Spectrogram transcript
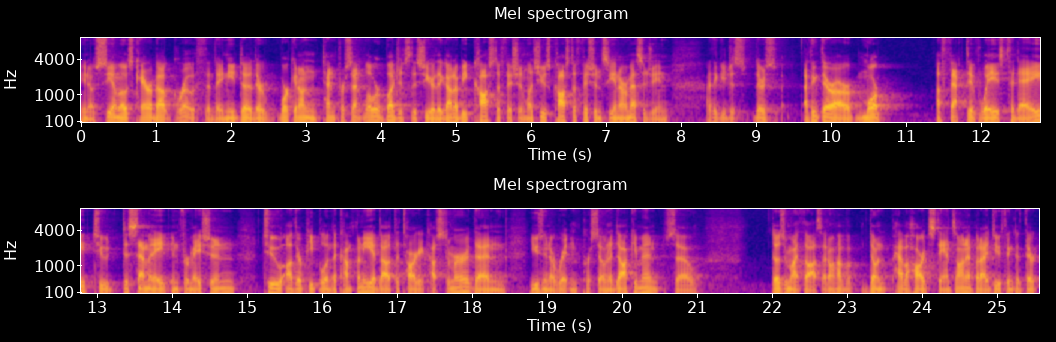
you know, CMOs care about growth and they need to, they're working on 10% lower budgets this year. They got to be cost efficient. Let's use cost efficiency in our messaging. I think you just, there's, I think there are more effective ways today to disseminate information to other people in the company about the target customer than using a written persona document. So, those are my thoughts. I don't have a don't have a hard stance on it, but I do think that there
